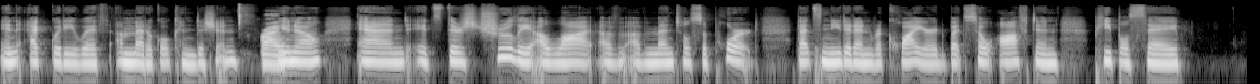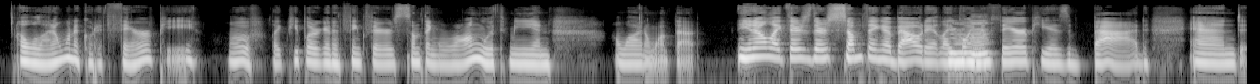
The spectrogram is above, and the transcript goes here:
in equity with a medical condition Right. you know? And it's there's truly a lot of, of mental support that's needed and required but so often people say oh well i don't want to go to therapy. Oh like people are going to think there's something wrong with me and well i don't want that you know like there's there's something about it like going to therapy is bad and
